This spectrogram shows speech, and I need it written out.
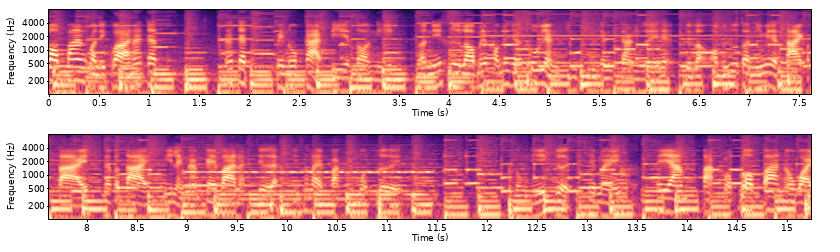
รอบๆบ้านก่อนดีกว่า น่าจะ น่าจะเป็นโอกาสดีตอนนี้ ตอนนี้คือเราไม่พร้อมที่จะสู้อย่างจริงจังๆเลยเนี่ย คือเราออกไปสู้ตอนนี้ไม่แต่ตายกับตาย แล้วก็ตาย มีแหล่งน้ำใกล้บ้านละเจอแล้วมีเท่าไหร่ปักไปหมดเลย ตรงนี้เกิดใช่ไหม พยายามปักรอบๆบ้านเอาไว้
